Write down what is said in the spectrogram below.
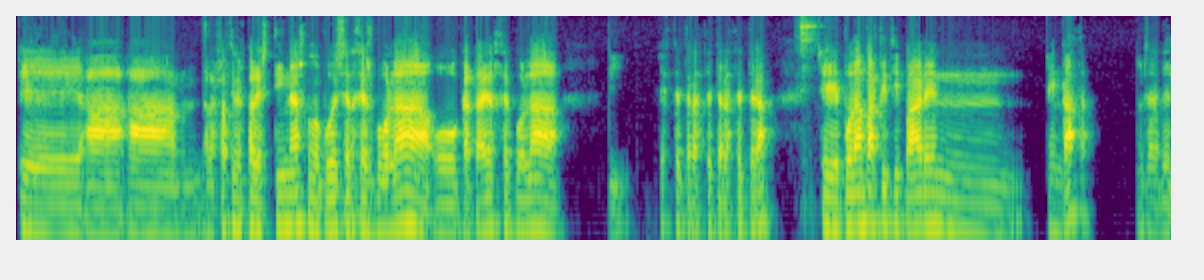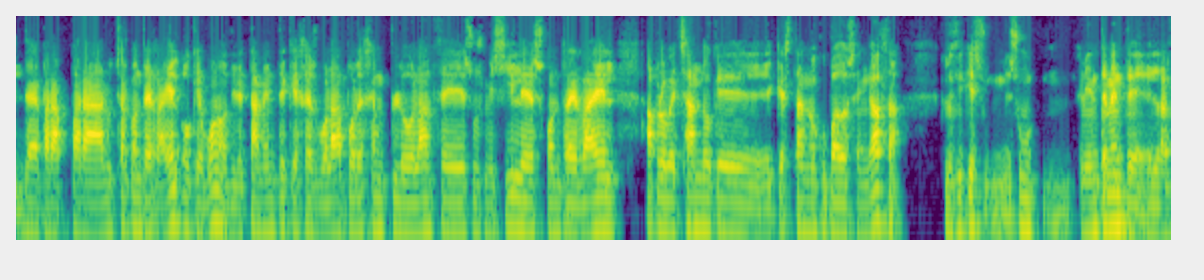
eh, a, a, a, las facciones palestinas, como puede ser Hezbollah o Qatar Hezbollah, etcétera, etcétera, etcétera, eh, puedan participar en, en Gaza. Para, para, luchar contra Israel, o que, bueno, directamente que Hezbollah, por ejemplo, lance sus misiles contra Israel aprovechando que, que están ocupados en Gaza. Quiero decir que es, es un. Evidentemente, las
